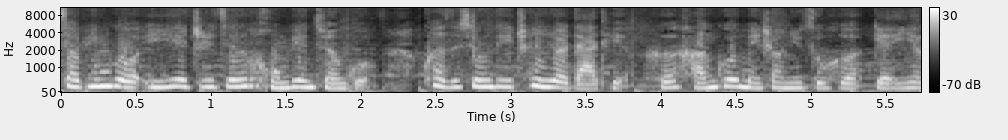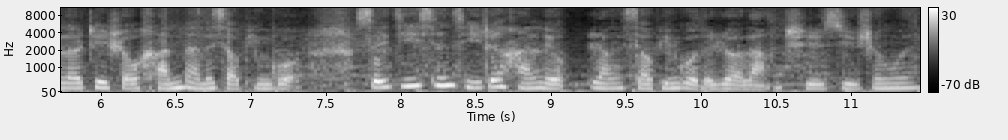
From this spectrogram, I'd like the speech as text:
小苹果一夜之间红遍全国，筷子兄弟趁热打铁，和韩国美少女组合演绎了这首韩版的小苹果，随即掀起一阵寒流，让小苹果的热浪持续升温。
